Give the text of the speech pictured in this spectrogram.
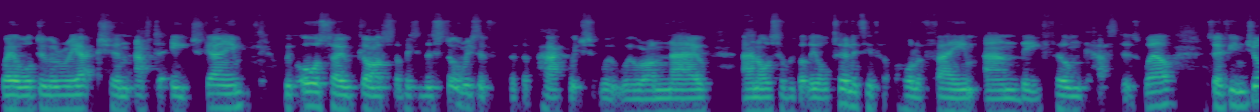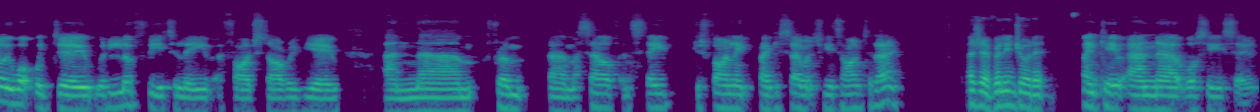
where we'll do a reaction after each game. We've also got obviously the stories of, of the pack, which we, we are on now, and also we've got the alternative Hall of Fame and the film cast as well. So if you enjoy what we do, we'd love for you to leave a five star review. And um, from uh, myself and Steve, just finally, thank you so much for your time today. Pleasure. Really enjoyed it. Thank you, and uh, we'll see you soon.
